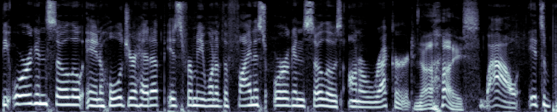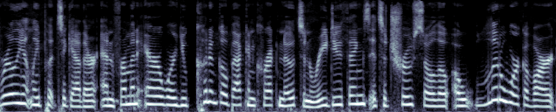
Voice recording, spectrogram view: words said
The organ solo in Hold Your Head Up is, for me, one of the finest organ solos on a record. Nice. Wow, it's brilliantly put together, and from an era where you couldn't go back and correct notes and redo things, it's a true solo, a little work of art.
